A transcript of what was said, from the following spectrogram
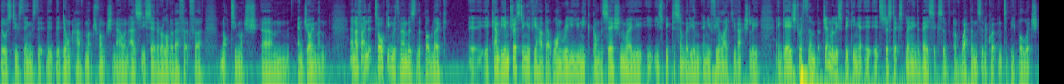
those two things they, they, they, don't have much function now and as you say there are a lot of effort for not too much um, enjoyment and i find that talking with members of the public it can be interesting if you have that one really unique conversation where you, you speak to somebody and, and you feel like you've actually engaged with them. But generally speaking, it, it's just explaining the basics of, of weapons and equipment to people, which,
